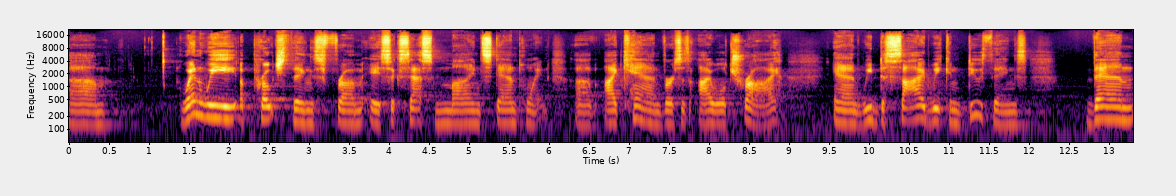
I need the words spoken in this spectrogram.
Um, when we approach things from a success mind standpoint of I can versus I will try, and we decide we can do things, then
